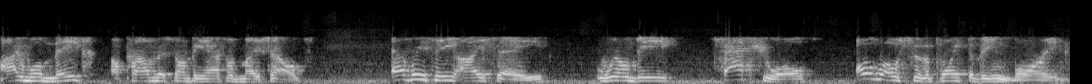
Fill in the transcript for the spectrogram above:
I will make a promise on behalf of myself. Everything I say will be factual almost to the point of being boring.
